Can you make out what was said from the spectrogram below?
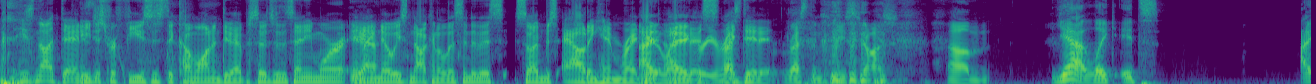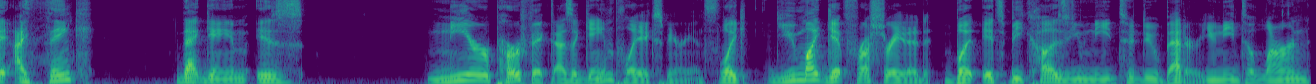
He's not dead. He just refuses to come on and do episodes with us anymore. And I know he's not going to listen to this, so I'm just outing him right I, here. like I agree this. rest I did it. rest in peace josh um yeah like it's i i think that game is near perfect as a gameplay experience. Like you might get frustrated, but it's because you need to do better. You need to learn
